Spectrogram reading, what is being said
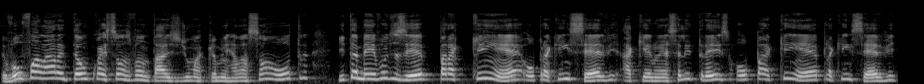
eu vou falar então quais são as vantagens de uma câmera em relação a outra e também vou dizer para quem é ou para quem serve a Canon SL3 ou para quem é para quem serve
